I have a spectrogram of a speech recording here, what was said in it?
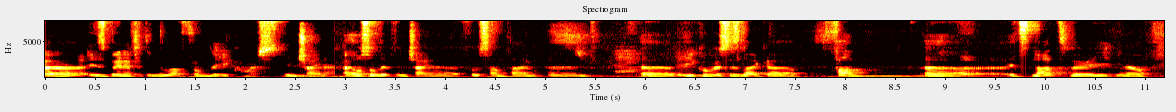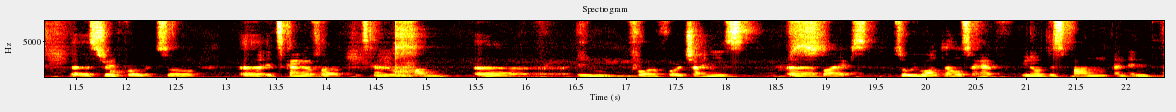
uh, is benefiting a lot from the e-commerce in China. I also lived in China for some time, and uh, the e-commerce is like a fun it's not very you know uh, straightforward. So uh, it's kind of a it's kind of a fun in for for Chinese buyers. So we want to also have you know this fun and, and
